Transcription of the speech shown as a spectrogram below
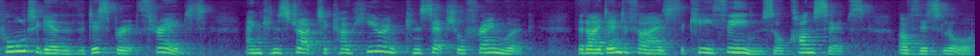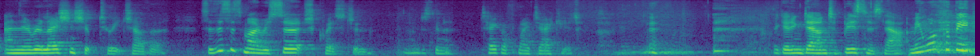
pull together the disparate threads and construct a coherent conceptual framework that identifies the key themes or concepts of this law and their relationship to each other. So this is my research question. I'm just going to take off my jacket. We're getting down to business now. I mean, what could be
